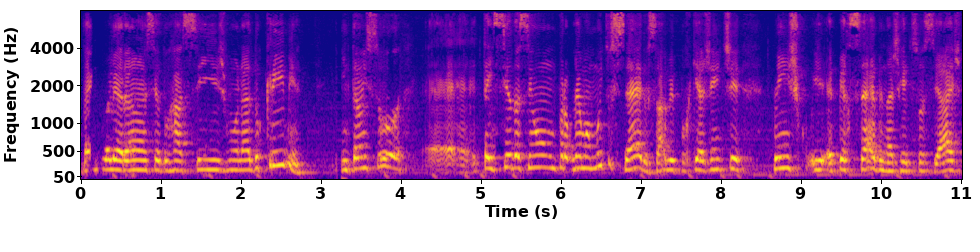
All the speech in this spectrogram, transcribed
da intolerância, do racismo, né, do crime. Então isso é, tem sido assim um problema muito sério, sabe? Porque a gente tem, percebe nas redes sociais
